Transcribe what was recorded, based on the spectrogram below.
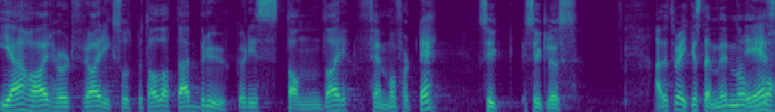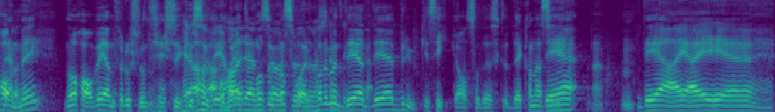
Jeg har hørt fra Rikshospitalet at der bruker de standard 45 syk syklus. Nei, Det tror jeg ikke stemmer. Nå, Det nå har, stemmer. nå har vi en for Oslo Universitetssykehus Ja, som kommer etterpå som kan svare på det, men det, det brukes ikke. altså Det, det kan jeg si. Det, Ja. det er jeg eh,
